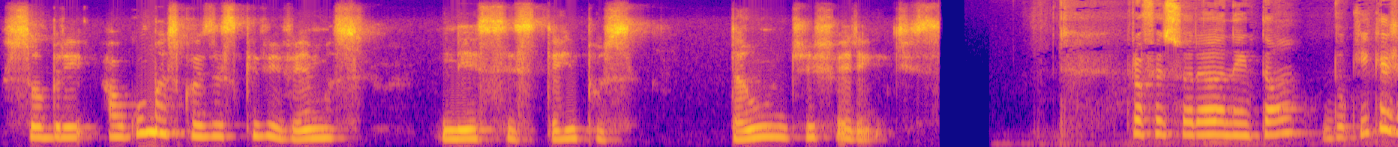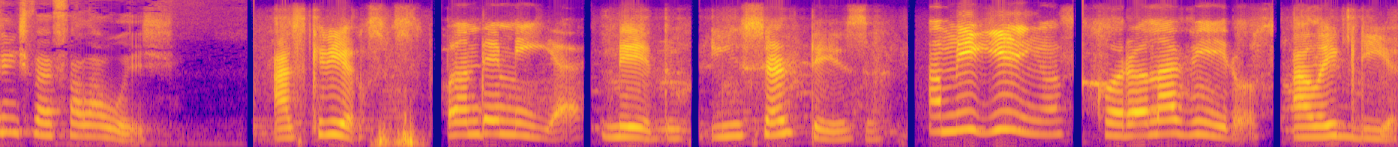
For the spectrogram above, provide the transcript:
sobre algumas coisas que vivemos nesses tempos tão diferentes. Professora Ana, então, do que, que a gente vai falar hoje? As crianças. Pandemia. Medo. Incerteza. Amiguinhos. Coronavírus. Alegria.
